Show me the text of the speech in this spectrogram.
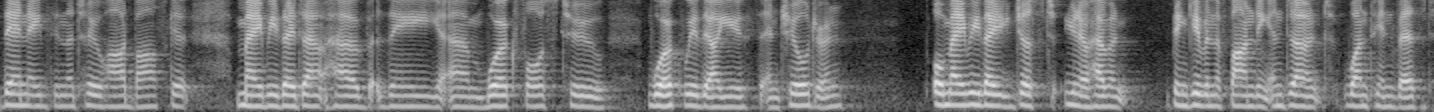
their needs in the too hard basket. Maybe they don't have the um, workforce to work with our youth and children, or maybe they just, you know, haven't been given the funding and don't want to invest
